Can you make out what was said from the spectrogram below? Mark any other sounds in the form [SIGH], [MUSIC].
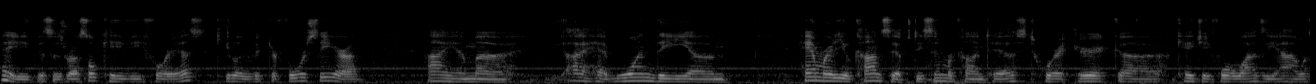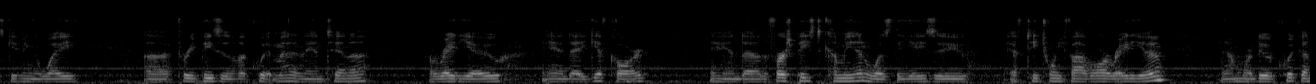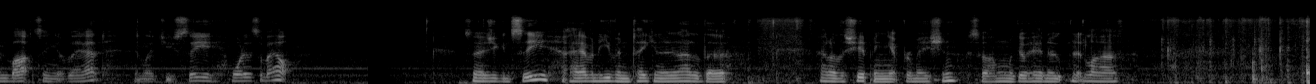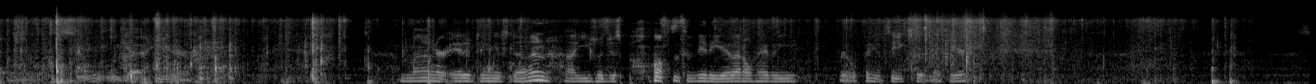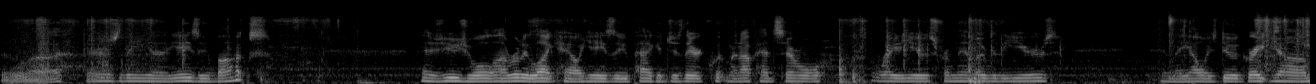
Hey, this is Russell, KV4S, Kilo Victor 4 Sierra. I am, uh, I had won the um, Ham Radio Concepts December contest where Eric uh, KJ4YZI was giving away uh, three pieces of equipment, an antenna, a radio, and a gift card. And uh, the first piece to come in was the Yaesu FT25R radio. And I'm going to do a quick unboxing of that and let you see what it's about. So as you can see, I haven't even taken it out of the out of the shipping information, so I'm going to go ahead and open it live. Let's see what we got here. Minor editing is done. I usually just [LAUGHS] pause the video. I don't have any real fancy equipment here. So uh, there's the uh, Yaesu box. As usual, I really like how Yaesu packages their equipment. I've had several radios from them over the years, and they always do a great job.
